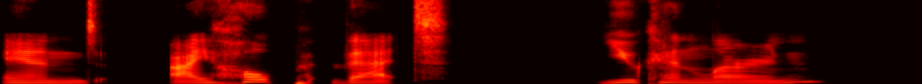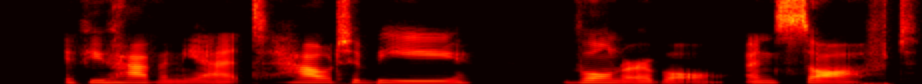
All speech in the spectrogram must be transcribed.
And I hope that you can learn, if you haven't yet, how to be vulnerable and soft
